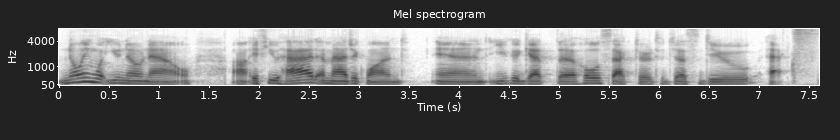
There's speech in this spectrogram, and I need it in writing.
Knowing what you know now, uh, if you had a magic wand and you could get the whole sector to just do X,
